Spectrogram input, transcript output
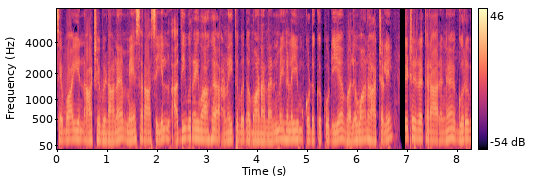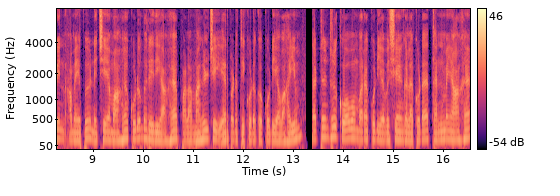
செவ்வாயின் ஆட்சி வீடான மேசராசியில் அதிவிரைவாக அனைத்து விதமான நன்மைகளையும் கொடுக்கக்கூடிய வலுவான ஆற்றலில் பெற்றிருக்கிறாருங்க குருவின் அமைப்பு நிச்சயமாக குடும்ப ரீதியாக பல மகிழ்ச்சி ஏற்படுத்தி கொடுக்கக்கூடிய வகையும் சட்டென்று கோபம் வரக்கூடிய விஷயங்களை கூட தன்மையாக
